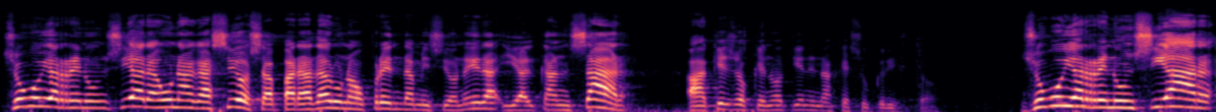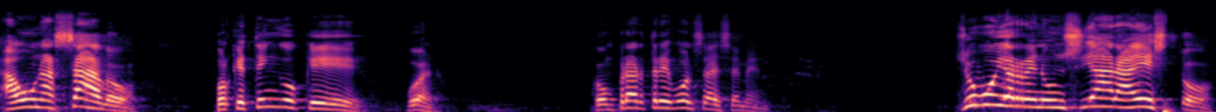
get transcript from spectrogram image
Yo voy a renunciar a una gaseosa para dar una ofrenda misionera y alcanzar a aquellos que no tienen a Jesucristo. Yo voy a renunciar a un asado porque tengo que, bueno, comprar tres bolsas de cemento. Yo voy a renunciar a esto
